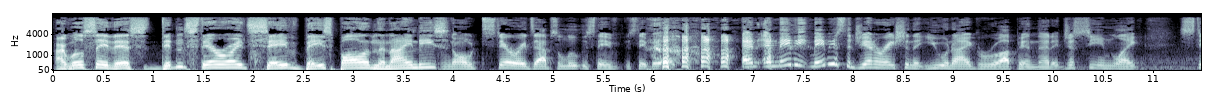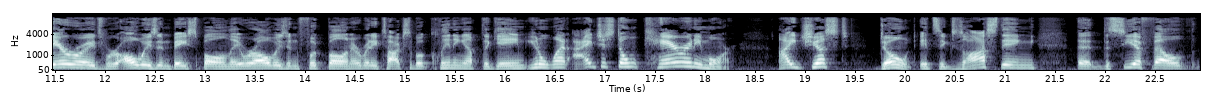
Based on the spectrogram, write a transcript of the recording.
I will say this: didn't steroids save baseball in the '90s? No, steroids absolutely save save. and and maybe maybe it's the generation that you and I grew up in that it just seemed like steroids were always in baseball and they were always in football, and everybody talks about cleaning up the game. You know what? I just don't care anymore. I just don't. It's exhausting. Uh, the CFL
